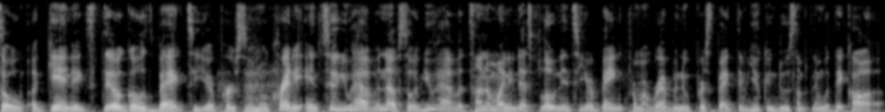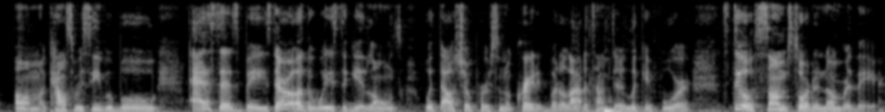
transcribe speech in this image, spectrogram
So again, it still goes back to your personal credit until you have enough. So if you have a ton of money that's floating into your bank from a revenue perspective, you can do something what they call um, accounts receivable, assets based. There are other ways to get loans without your personal credit, but a lot of times they're looking for still some sort of number there.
